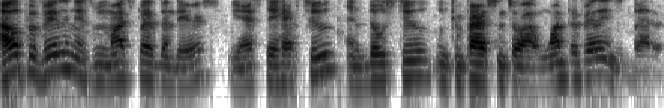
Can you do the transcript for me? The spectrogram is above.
Our pavilion is much better than theirs. Yes, they have two, and those two, in comparison to our one pavilion, is better.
